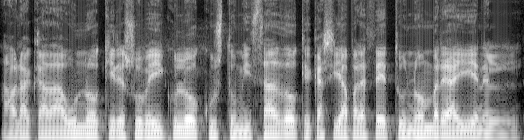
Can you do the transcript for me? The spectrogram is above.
ahora cada uno quiere su vehículo customizado que casi aparece tu nombre ahí en el,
